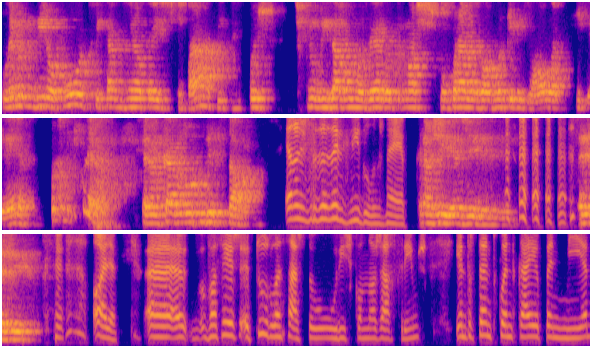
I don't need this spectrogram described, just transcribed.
lembro-me de ir ao Porto, ficarmos em hotéis simpáticos e depois disponibilizavam uma verba para nós comprarmos alguma camisola que quisesse. Era, era um bocado loucura total eram os verdadeiros ídolos na época. Era giro, era giro. Era. Olha, uh, vocês, tu lançaste o, o, disco, como nós já referimos, entretanto, quando cai a pandemia,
